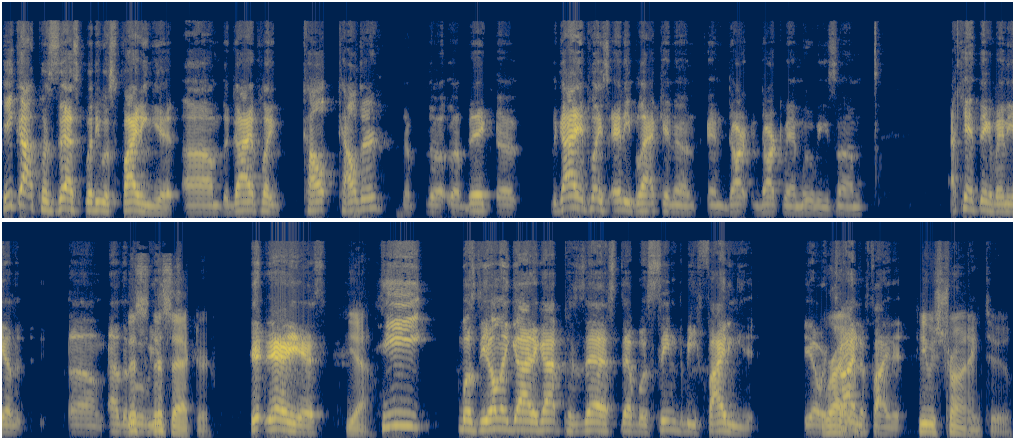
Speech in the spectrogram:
he got possessed, but he was fighting it. Um, the guy played Cal- Calder, the, the the big uh, the guy who plays Eddie Black in uh, in Dark Darkman movies. Um, I can't think of any other um other this movies. this actor there he is yeah he was the only guy that got possessed that was seemed to be fighting it. You know, Right. trying to fight it. he was trying to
